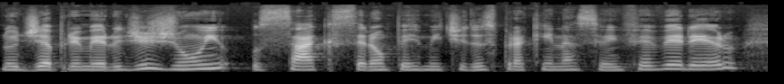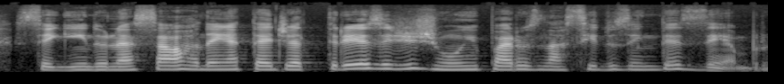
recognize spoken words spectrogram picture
No dia 1 de junho, os saques serão permitidos para quem nasceu em fevereiro, seguindo nessa ordem até dia 13 de junho para os nascidos em dezembro.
